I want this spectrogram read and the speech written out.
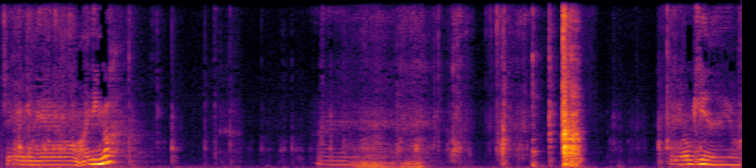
자 여기네요. 아닌가? 음, 자, 여기네 여기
